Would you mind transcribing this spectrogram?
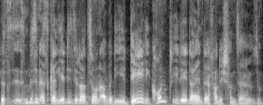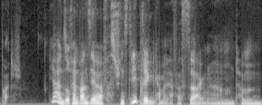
Das ist ein bisschen eskaliert, die Situation, aber die Idee, die Grundidee dahinter fand ich schon sehr sympathisch. Ja, insofern waren sie ja fast schon stilprägend, kann man ja fast sagen. Ähm, und haben,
